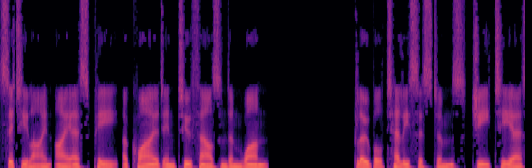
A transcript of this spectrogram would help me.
Cityline ISP acquired in 2001 Global Telesystems (GTS),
